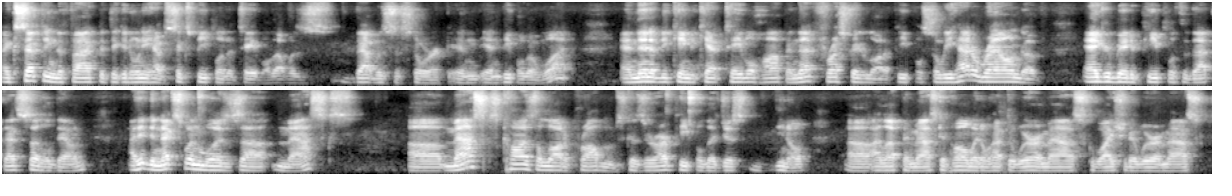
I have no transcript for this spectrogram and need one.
accepting the fact that they could only have six people at a table. That was that was historic, and and people go what? And then it became you can't table hop, and that frustrated a lot of people. So we had a round of aggravated people to that. That settled down. I think the next one was uh, masks. Uh, masks caused a lot of problems because there are people that just you know uh, I left my mask at home. I don't have to wear a mask. Why should I wear a mask?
